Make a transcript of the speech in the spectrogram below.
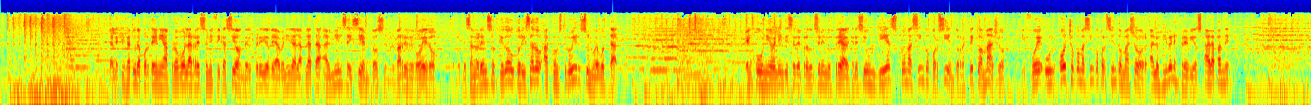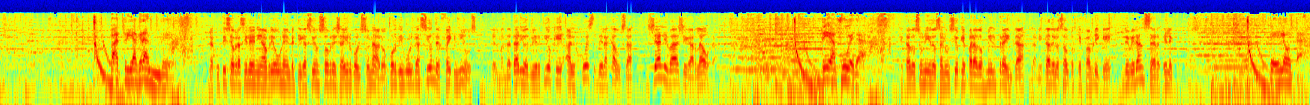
La legislatura porteña aprobó la rezonificación del predio de Avenida La Plata al 1600 en el barrio de Boedo por lo que San Lorenzo quedó autorizado a construir su nuevo estadio. En junio, el índice de producción industrial creció un 10,5% respecto a mayo y fue un 8,5% mayor a los niveles previos a la pandemia. Patria Grande. La justicia brasileña abrió una investigación sobre Jair Bolsonaro por divulgación de fake news y el mandatario advirtió que al juez de la causa ya le va a llegar la hora. De afuera. Estados Unidos anunció que para 2030 la mitad de los autos que fabrique deberán ser eléctricos. Pelota.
